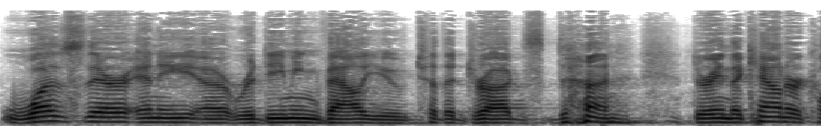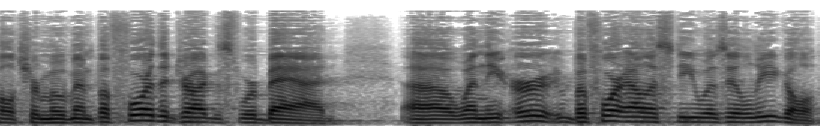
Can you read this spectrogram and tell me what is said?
was there any uh, redeeming value to the drugs done during the counterculture movement before the drugs were bad, uh, when the er, before LSD was illegal?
